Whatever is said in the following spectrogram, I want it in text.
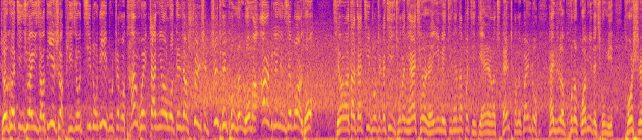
哲科禁区外一脚低射，皮球击中立柱之后弹回，扎尼奥洛跟上顺势直推空门，罗马二比零领先波尔图。请大家记住这个进球的年轻人，因为今天他不仅点燃了全场的观众，还热哭了国米的球迷，同时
